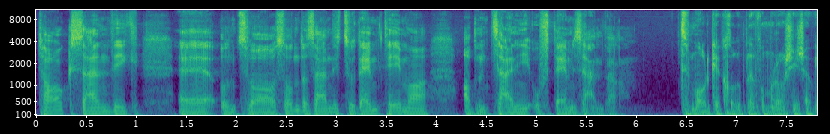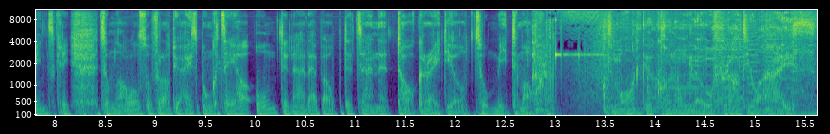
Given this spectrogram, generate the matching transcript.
Tagsendung, äh, und zwar Sondersendung zu dem Thema ab dem 10 auf dem Sender die Morgenkolumne von Roger Schawinski zum Nachlassen auf radio1.ch und dann eben ab der 10 Talk Radio zum Mitmachen. Die Morgenkolumne auf Radio 1.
